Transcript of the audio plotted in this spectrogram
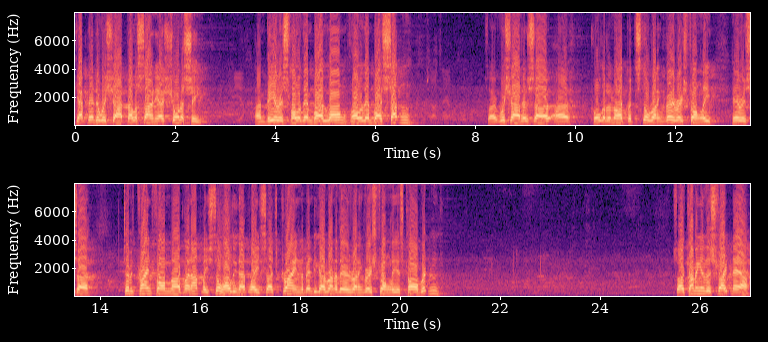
Gap then to Wishart, Balassonio, Shaughnessy. And Beer is followed then by Long, followed then by Sutton. So Wishart has uh, uh, called it a night, but still running very, very strongly. Here is uh, Timothy Crane from uh, Glen Huntly still holding that lead. So it's Crane, the Bendigo runner there, is running very strongly as Kyall Britten. So coming into the straight now,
